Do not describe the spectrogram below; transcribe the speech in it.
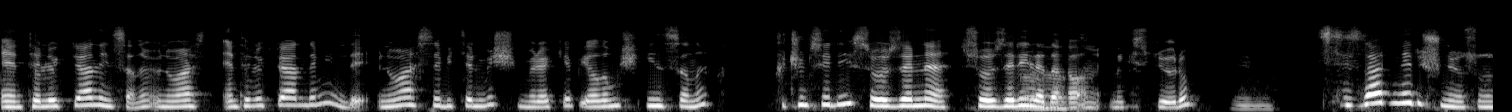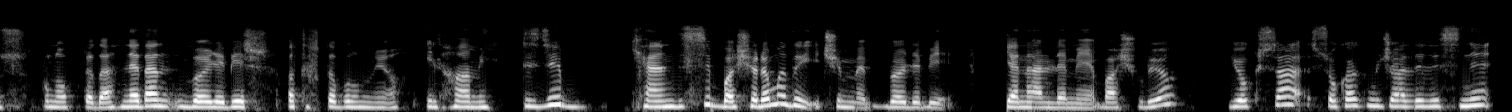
entelektüel insanı, üniversite entelektüel demeyeyim de üniversite bitirmiş, mürekkep yalamış insanı küçümsediği sözlerine, sözleriyle Evet. devam etmek istiyorum. Hmm. Sizler ne düşünüyorsunuz bu noktada? Neden böyle bir atıfta bulunuyor İlhami? Sizce kendisi başaramadığı için mi böyle bir genellemeye başvuruyor? Yoksa sokak mücadelesini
